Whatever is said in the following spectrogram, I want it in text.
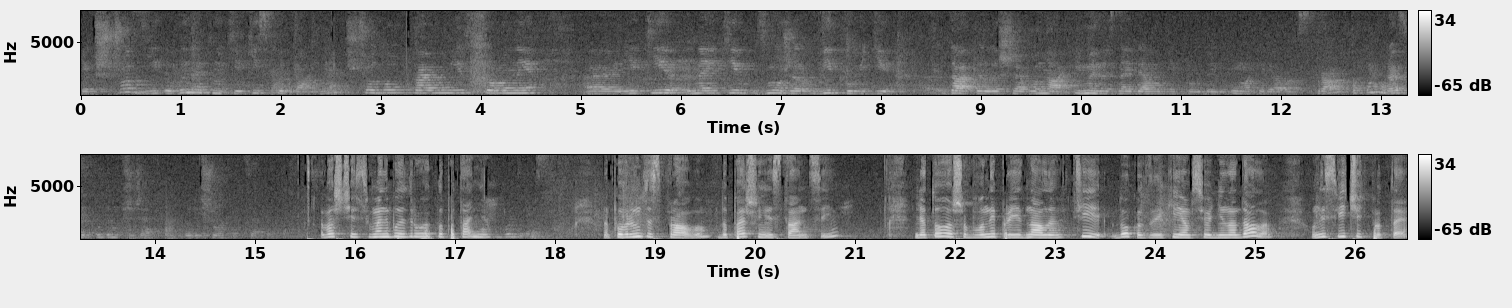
Якщо виникнуть якісь питання щодо певної сторони, е, які, на які зможе відповіді е, дати лише вона, і ми не знайдемо відповідей у матеріалах справ, в такому разі будемо ще вирішувати це питання. Ваш честь, у мене буде друге клопотання. Будь ласка. повернути справу до першої інстанції для того, щоб вони приєднали ті докази, які я вам сьогодні надала, вони свідчать про те,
